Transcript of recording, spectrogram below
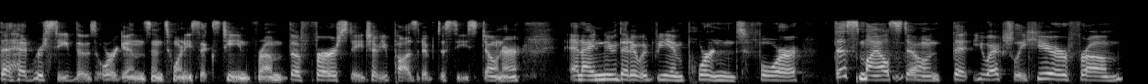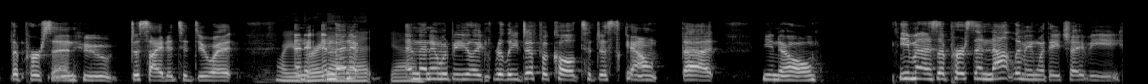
that had received those organs in 2016 from the first HIV positive deceased donor. And I knew that it would be important for this milestone that you actually hear from the person who decided to do it. Well, you're And it- and at then it. Yeah. And then it would be like really difficult to discount that, you know, even as a person not living with HIV,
